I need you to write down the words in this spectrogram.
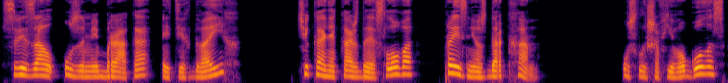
связал узами брака этих двоих?» Чеканя каждое слово, произнес Даркхан. Услышав его голос,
